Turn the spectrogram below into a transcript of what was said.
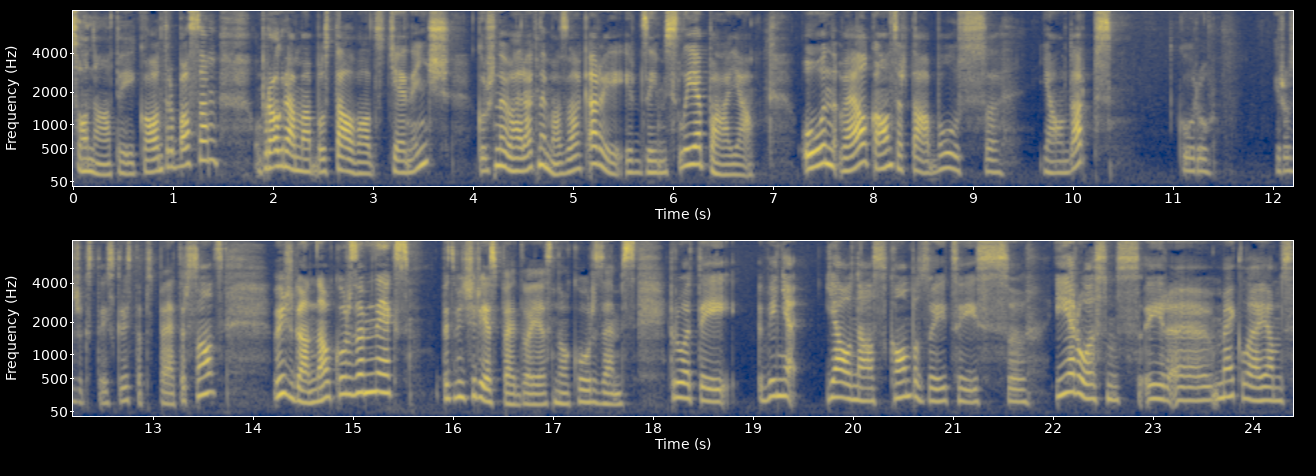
sonātīja kontrabasam, un programmā būs Talvalds Ķeniņš, kurš ne vairāk ne mazāk arī ir dzimis Liepājā. Un vēl koncertā būs eh, jaundarbs, kuru ir uzrakstījis Kristaps Petersons. Viņš gan nav kurzemnieks, bet viņš ir iespaidojies no kurzemes. Proti, viņa jaunās kompozīcijas uh, ierosmes ir uh, meklējams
